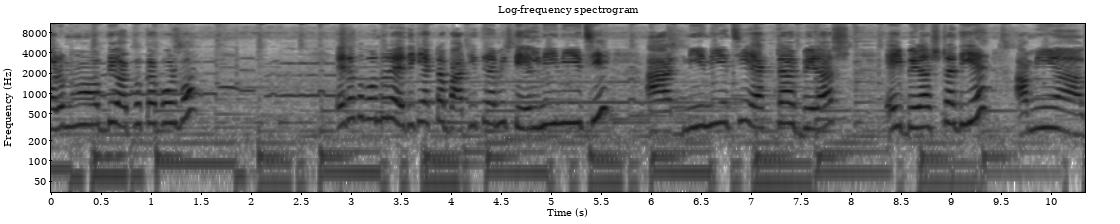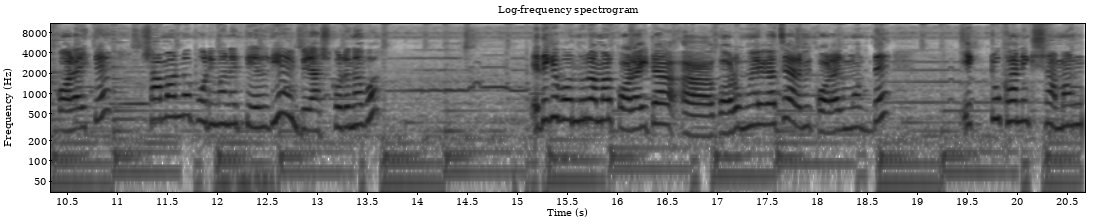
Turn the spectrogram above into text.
গরম হওয়া অবধি অপেক্ষা করব। এ দেখো বন্ধুরা, এদিকে একটা বাটিতে আমি তেল নিয়ে নিয়েছি আর নিয়ে নিয়েছি একটা বেরাস। এই বেরাসটা দিয়ে আমি কড়াইতে সামান্য পরিমাণে তেল দিয়ে আমি বেরাস করে নেব। এদিকে বন্ধুরা, আমার কড়াইটা গরম হয়ে গেছে আর আমি কড়াইয়ের মধ্যে একটুখানি সামান্য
